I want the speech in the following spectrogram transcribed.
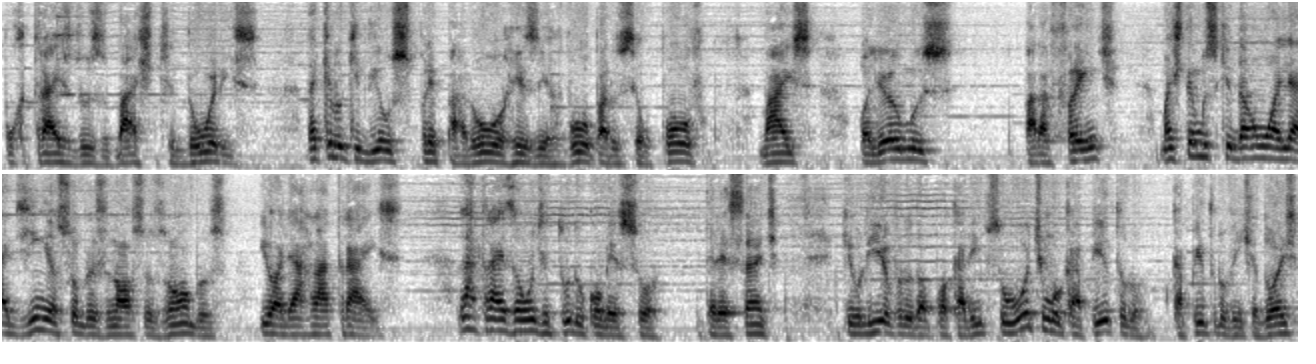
por trás dos bastidores, daquilo que Deus preparou, reservou para o seu povo, mas olhamos para frente, mas temos que dar uma olhadinha sobre os nossos ombros e olhar lá atrás. Lá atrás onde tudo começou. Interessante que o livro do Apocalipse, o último capítulo, capítulo 22,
